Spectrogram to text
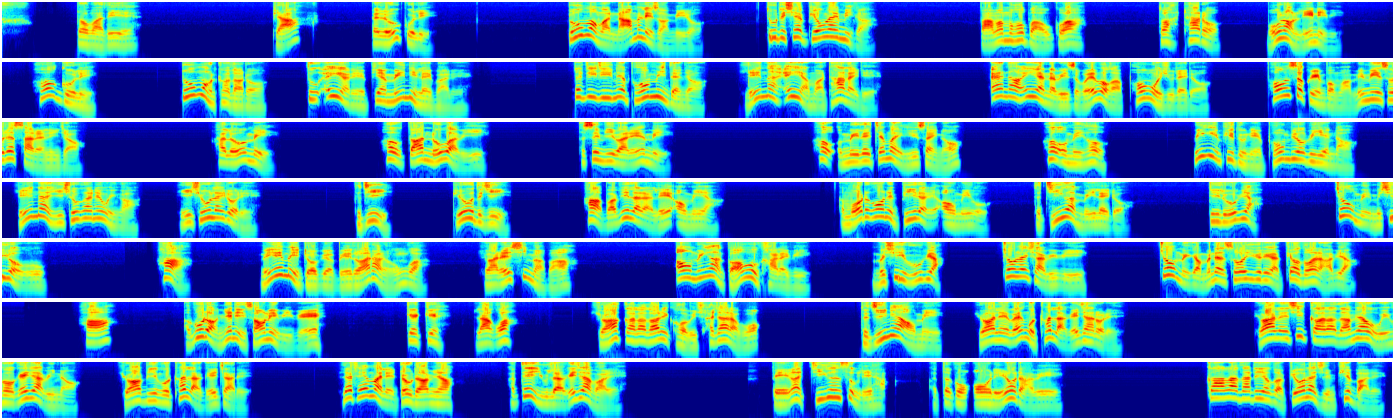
တော့ပါသေးရဲ့ဗျာဘယ်လိုကိုလေးတိုးမောင်ကနားမလဲစွာမေးတော့သူတစ်ချက်ပြုံးလိုက်မိကဘာမှမဟုတ်ပါဘူးကွာသွားထတော့ဘုံတော်လင်းနေပြီဟောကိုလေး တိုးမောင်ထွက်လာတော့သူအိပ်ရတယ်ပြန်မေးနေလိုက်ပါတယ်တတီတီနဲ့ဖုံးမိတဲ့ကြောင့်လင်းတဲ့အိပ်ရမှာထားလိုက်တယ်အဲ့နောက်အိပ်ရနဘေးစပွဲပေါ်ကဖုံးကိုယူလိုက်တော့ဖုံးစကရင်ပေါ်မှာမိမိဆိုတဲ့စာတန်လေးကြောင့်ဟယ်လိုအမေဟုတ်သားနိုးပါပြီအဆင်ပြေပါတယ်အမေဟုတ်အမေလည်းကျမ်းမာရေးဆိုင်နော်ဟုတ်အမေဟုတ်မိခင်ဖြစ်သူနဲ့ဖုံးပြောပြီးရဲ့နောက်လင်းနဲ့ရေရှိုးကန်းနဲ့ဝင်ကရေရှိုးလိုက်တော့တယ် တကြီးပြိုးတကြီးဟာဘာဖြစ်လာတာလဲအောင်မင်းอ่ะအမောတကောနဲ့ပြေးလာတဲ့အောင်မင်းကိုတကြီးကမေးလိုက်တော့ဒီလိုဗျကျုပ်အမေမရှိတော့ဘူးဟာမင်းအမေတော့ပြဘယ်သွားတာတော့ကွာရွာထဲရှိမှာပါအောင်မင်းကခေါင်းကိုခါလိုက်ပြီးမရှိဘူးဗျကျုပ်လိုက်ရှာပြီးပြီကျုပ်အမေကမနဲ့စောကြီးကလေးကပျောက်သွားတာဗျဟာအခုတော့ညနေဆောင်နေပြီပဲကဲကဲလာကွာ ရွာကာလာသားတွေခေါ်ပြီးခြားကြတာပေါ့တကြီးနဲ့အောင်မင်းရွာလေပိုင်းကိုထွက်လာခဲ့ကြတော့တယ်ရွာလေရှိကာလာသားများကိုဝင်ခေါ်ခဲ့ကြပြီးနောက်ရွာပြင်ကိုထွက်လာခဲ့ကြတယ်လက်ထဲမှာလည်းတုတ်သားများအသက်ယူလာခဲ့ကြပါတယ်ဘယ်ကကြီးကန်းစုပ်လဲဟာအတကုံအော်နေတော့တာပဲကာလာသားတယောက်ကပြောလိုက်ခြင်းဖြစ်ပါတယ်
